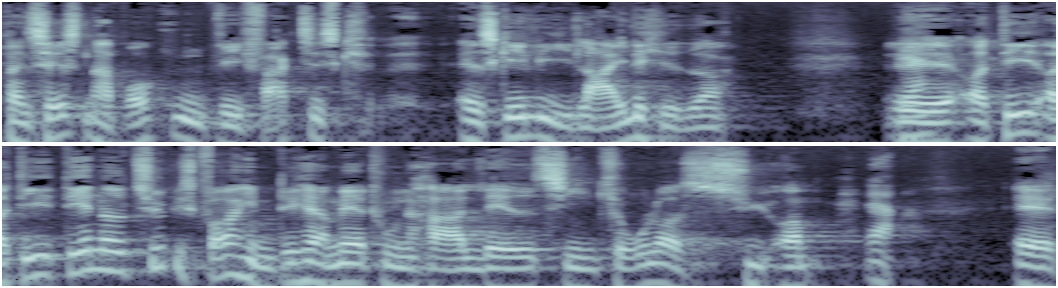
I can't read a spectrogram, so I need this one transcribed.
prinsessen har brugt den ved faktisk adskillige lejligheder. Ja. Øh, og det, og det, det er noget typisk for hende, det her med, at hun har lavet sine kjoler sy om. Ja. Af,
